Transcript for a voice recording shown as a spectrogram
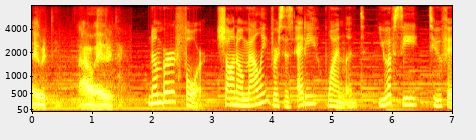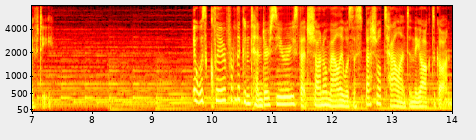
everything. I have everything. Number four Sean O'Malley versus Eddie Wineland, UFC 250. It was clear from the contender series that Sean O'Malley was a special talent in the octagon.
